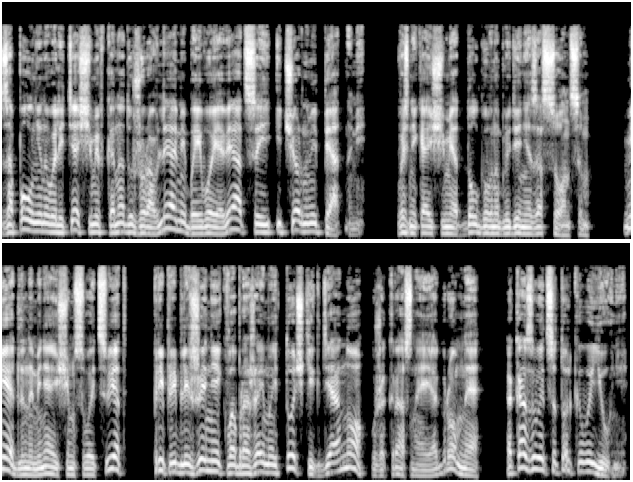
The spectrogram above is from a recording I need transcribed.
заполненного летящими в Канаду журавлями, боевой авиацией и черными пятнами, возникающими от долгого наблюдения за Солнцем, медленно меняющим свой цвет при приближении к воображаемой точке, где оно, уже красное и огромное, оказывается только в июне,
